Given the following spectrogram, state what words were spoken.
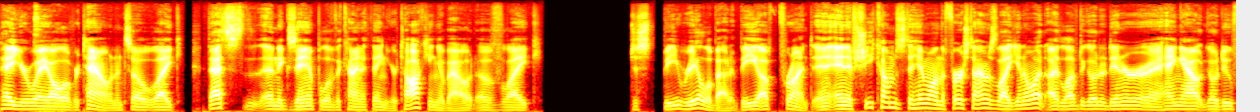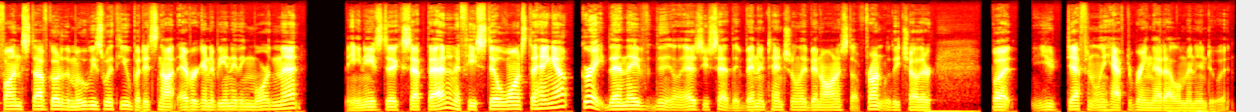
pay your way all over town. And so like that's an example of the kind of thing you're talking about of like just be real about it. Be upfront. And, and if she comes to him on the first time, is like, you know what? I'd love to go to dinner, or hang out, go do fun stuff, go to the movies with you, but it's not ever going to be anything more than that. He needs to accept that. And if he still wants to hang out, great. Then they've, as you said, they've been intentional, they've been honest up front with each other. But you definitely have to bring that element into it.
